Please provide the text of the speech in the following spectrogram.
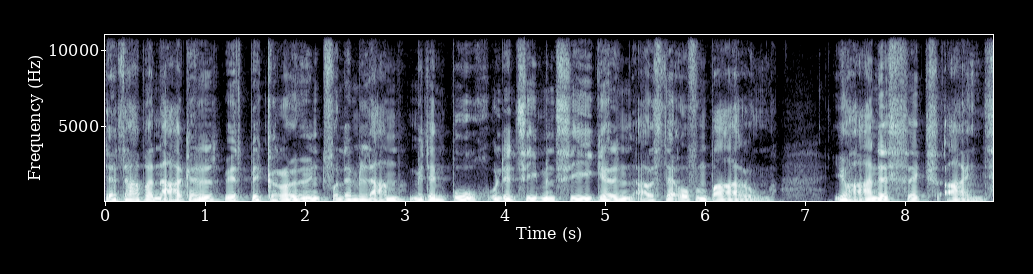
Der Tabernakel wird bekrönt von dem Lamm mit dem Buch und den sieben Siegeln aus der Offenbarung. Johannes 6,1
